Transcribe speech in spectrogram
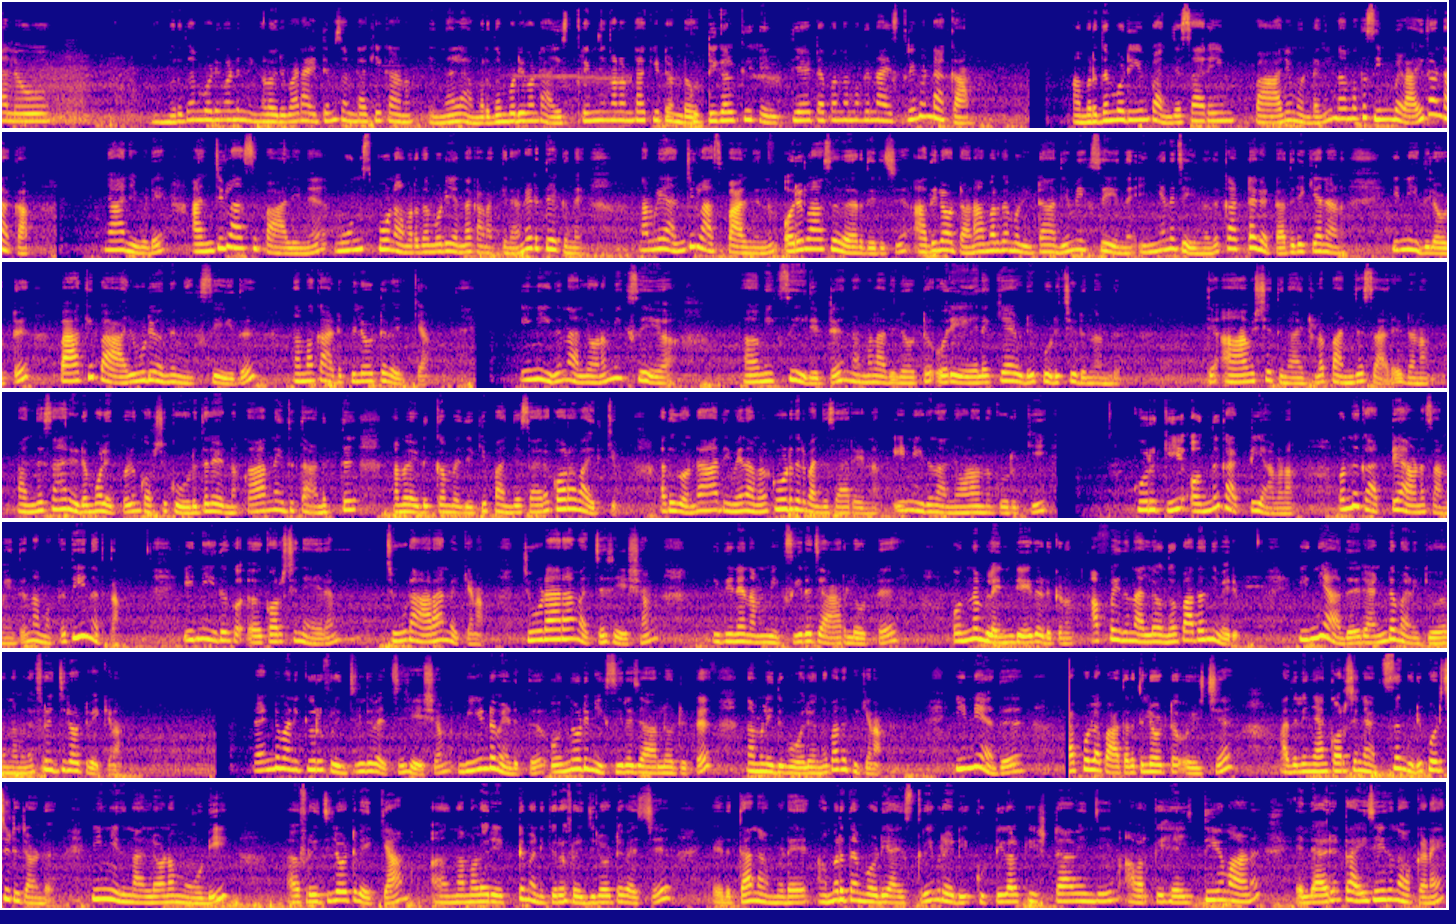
Hello. അമൃതം പൊടി കൊണ്ട് നിങ്ങൾ ഒരുപാട് ഐറ്റംസ് ഉണ്ടാക്കി കാണും. എന്നാൽ അമൃതം പൊടി കൊണ്ട് ഐസ്ക്രീം നിങ്ങൾ ഉണ്ടാക്കിയിട്ടുണ്ടോ? കുട്ടികൾക്ക് ഹെൽത്തി ആയിട്ട് അപ്പം നമുക്കിന്ന് ഐസ്ക്രീം ഉണ്ടാക്കാം. അമൃതം പൊടിയും പഞ്ചസാരയും പാലും ഉണ്ടെങ്കിൽ നമുക്ക് സിമ്പിളായി ഇതുണ്ടാക്കാം. ഞാനിവിടെ അഞ്ച് ഗ്ലാസ് പാലിന് മൂന്ന് സ്പൂൺ അമൃതം പൊടി എന്ന കണക്കിനാണ് എടുത്തേക്കുന്നത്. നമ്മൾ ഈ അഞ്ച് ഗ്ലാസ് പാലിൽ നിന്നും ഒരു ഗ്ലാസ് വേർതിരിച്ച് അതിലോട്ടാണ് അമൃതം പൊടിയിട്ട് ആദ്യം മിക്സ് ചെയ്യുന്നത് ഇങ്ങനെ ചെയ്യുന്നത് കട്ട കെട്ടാതിരിക്കാനാണ്. ഇനി ഇതിലോട്ട് ബാക്കി പാലുകൂടി ഒന്ന് മിക്സ് ചെയ്ത് നമുക്ക് അടുപ്പിലോട്ട് വയ്ക്കാം ഇനി ഇത് നല്ലോണം മിക്സ് ചെയ്യുക. മിക്സ് ചെയ്തിട്ട് നമ്മൾ അതിലോട്ട് ഒരു ഏലക്കായ കൂടി പൊടിച്ചിടുന്നുണ്ട്. ആവശ്യത്തിനായിട്ടുള്ള പഞ്ചസാര ഇടണം. പഞ്ചസാര ഇടുമ്പോൾ എപ്പോഴും കുറച്ച് കൂടുതൽ ഇടണം. കാരണം ഇത് തണുത്ത് നമ്മൾ എടുക്കുമ്പോഴത്തേക്ക് പഞ്ചസാര കുറവായിരിക്കും. അതുകൊണ്ട് ആദ്യമേ നമ്മൾ കൂടുതൽ പഞ്ചസാര ഇടണം. ഇനി ഇത് നല്ലോണം ഒന്ന് കുറുക്കി കുറുക്കി ഒന്ന് കട്ടിയാവണം ഒന്ന് കട്ടിയാവണ സമയത്ത് നമുക്ക് തീ നിർത്താം. ഇനി ഇത് കുറച്ച് നേരം ചൂടാറാൻ വെക്കണം. ചൂടാറാൻ വെച്ച ശേഷം ഇതിനെ നമ്മൾ മിക്സിയുടെ ജാറിലോട്ട് ഒന്ന് ബ്ലെൻഡ് ചെയ്തെടുക്കണം. അപ്പോൾ ഇത് നല്ല ഒന്ന് പതഞ്ഞ് വരും. ഇനി അത് രണ്ട് മണിക്കൂർ നമ്മൾ ഫ്രിഡ്ജിലോട്ട് വെക്കണം. രണ്ട് മണിക്കൂർ ഫ്രിഡ്ജിൽ വെച്ച ശേഷം വീണ്ടും എടുത്ത് ഒന്നുകൂടി മിക്സിയുടെ ജാറിലോട്ടിട്ട് നമ്മൾ ഇതുപോലെ ഒന്ന് പതപ്പിക്കണം. ഇനി അത് അടപ്പുള്ള പാത്രത്തിലോട്ട് ഒഴിച്ച് അതിൽ ഞാൻ കുറച്ച് നട്ട്സും കൂടി പൊടിച്ചിട്ടിട്ടുണ്ട്. ഇനി ഇത് നല്ലോണം മൂടി ഫ്രിഡ്ജിലോട്ട് വെക്കാം. നമ്മളൊരു എട്ട് മണിക്കൂർ ഫ്രിഡ്ജിലോട്ട് വെച്ച് എടുത്താൽ നമ്മുടെ അമൃതം പൊടി ഐസ്ക്രീം റെഡി കുട്ടികൾക്ക് ഇഷ്ടാവുകയും ചെയ്യും. അവർക്ക് ഹെൽത്തിയുമാണ് എല്ലാവരും ട്രൈ ചെയ്ത് നോക്കണേ.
